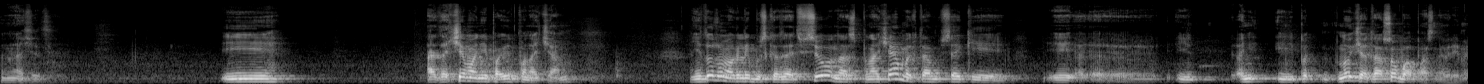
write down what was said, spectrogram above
Значит, и а зачем они поют по ночам? Они тоже могли бы сказать, все, у нас по ночам их там всякие, и, э, и, и, и ночью это особо опасное время.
